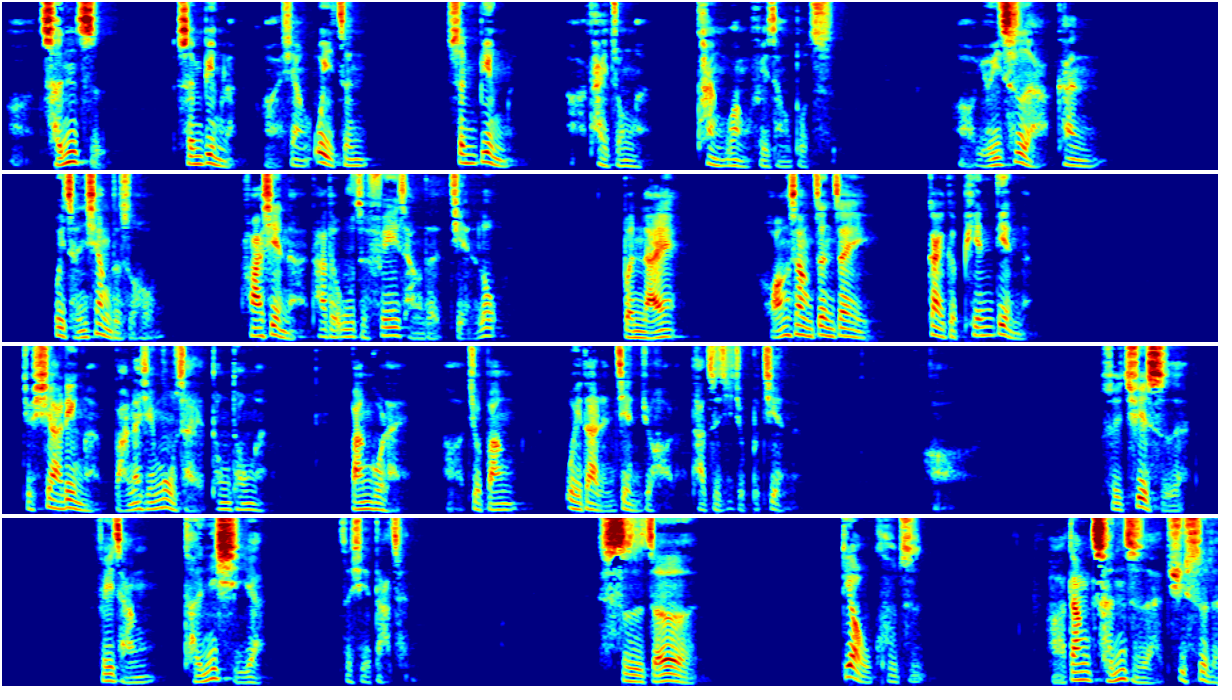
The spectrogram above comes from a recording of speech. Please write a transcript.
啊，臣子生病了啊，像魏征生病了啊，太宗啊探望非常多次，啊，有一次啊，看魏丞相的时候，发现呢，他的屋子非常的简陋，本来。皇上正在盖个偏殿呢，就下令了，把那些木材通通啊搬过来啊，就帮魏大人建就好了，他自己就不建了。哦，所以确实非常疼惜呀这些大臣，死则吊哭之。啊，当臣子啊去世了。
